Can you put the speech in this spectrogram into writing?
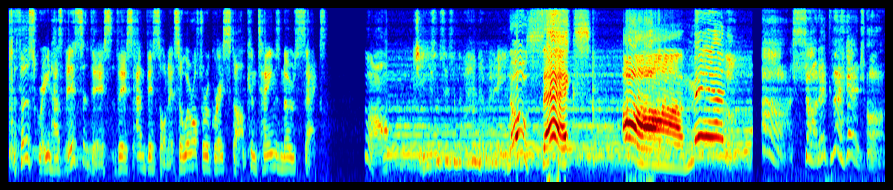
The first screen has this, this, this, and this on it, so we're off to a great start. Contains no sex. Oh, Jesus is an anime. No sex? Ah, man! Ah, Sonic the Hedgehog!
